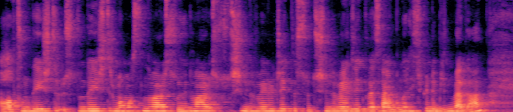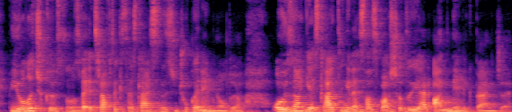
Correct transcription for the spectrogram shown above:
Altını değiştir, üstünü değiştir, mamasını ver, suyunu ver, süt şimdi verilecekti, süt şimdi verilecekti vesaire bunların hiçbirini bilmeden bir yola çıkıyorsunuz ve etraftaki sesler sizin için çok önemli oluyor. O yüzden gaslighting'in esas başladığı yer annelik bence.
